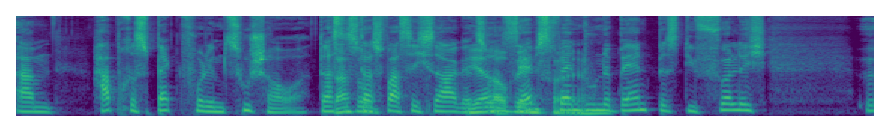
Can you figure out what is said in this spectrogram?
ähm, hab Respekt vor dem Zuschauer. Das, Das ist das, was ich sage. Ja, so, selbst Fall, wenn ja. du eine Band bist, die völlig äh,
